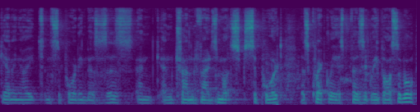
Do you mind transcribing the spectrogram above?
getting out and supporting businesses and, and trying to provide as much support as quickly as physically possible.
